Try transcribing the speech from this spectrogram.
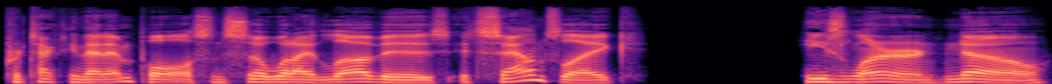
protecting that impulse? And so, what I love is it sounds like he's learned no,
